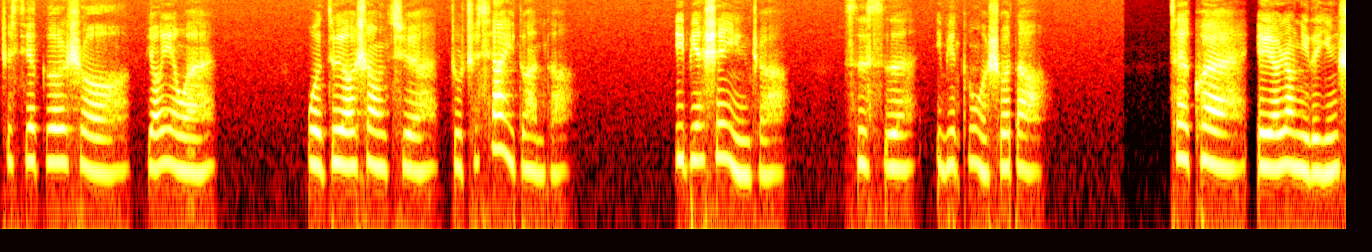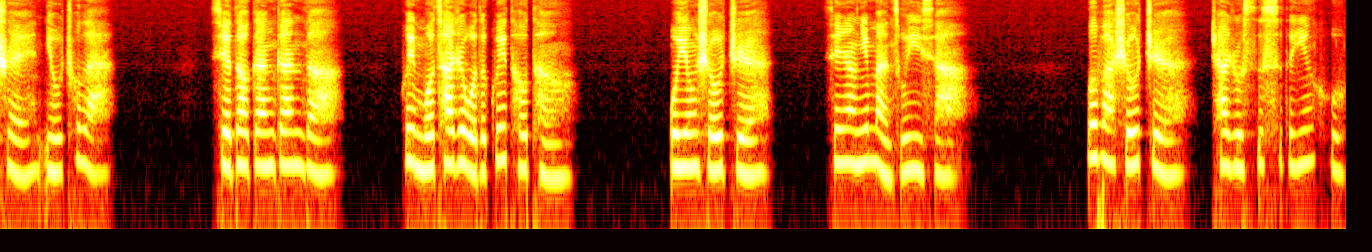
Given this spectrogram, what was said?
这些歌手表演完，我就要上去主持下一段的。”一边呻吟着，思思一边跟我说道：“再快也要让你的饮水流出来，血道干干的，会摩擦着我的龟头疼。我用手指先让你满足一下。”我把手指插入思思的阴户，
